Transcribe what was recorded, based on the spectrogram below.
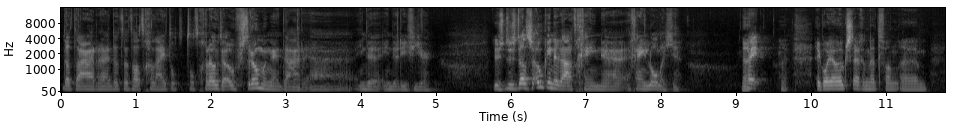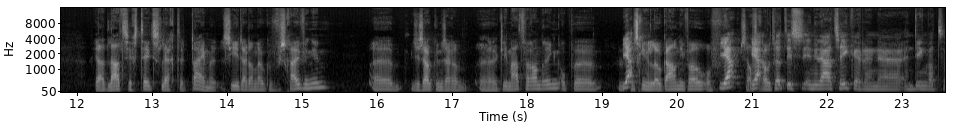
dat, daar, dat het had geleid tot, tot grote overstromingen daar in, de, in de rivier. Dus, dus dat is ook inderdaad geen, geen lolletje. Nee. nee. nee. Ik hoor jou ook zeggen net van... Um ja, het laat zich steeds slechter timen. Zie je daar dan ook een verschuiving in? Uh, je zou kunnen zeggen uh, klimaatverandering op uh, ja. misschien een lokaal niveau of ja, zelfs ja, groter? dat is inderdaad zeker een, een ding wat,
